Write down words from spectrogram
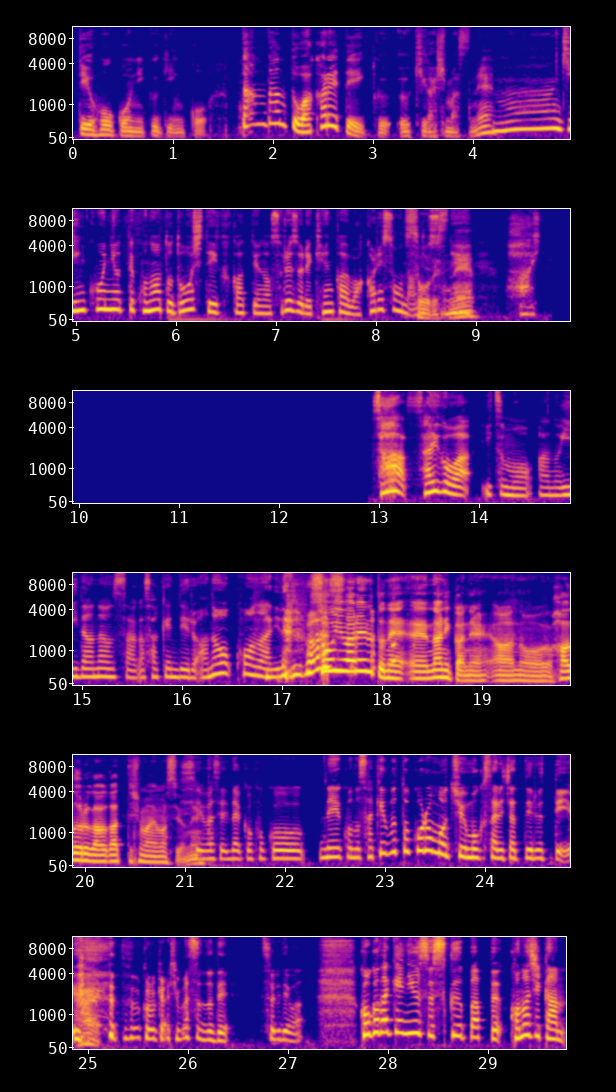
っていう方向に行く銀行。だんだんと分かれていく気がしますね。うーん銀行によってこの後どうしていくかっていうのはそれぞれ見解分かれそうなんですね。そうですねはい。さあ、最後はいつもあの飯田アナウンサーが叫んでいるあのコーナーになります。そう言われるとね、えー何かね、あの、ハードルが上がってしまいますよね。すいません。なんかここね、この叫ぶところも注目されちゃってるっていう、はい ところがありますので、それでは、ここだけニューススクープアップ。この時間、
